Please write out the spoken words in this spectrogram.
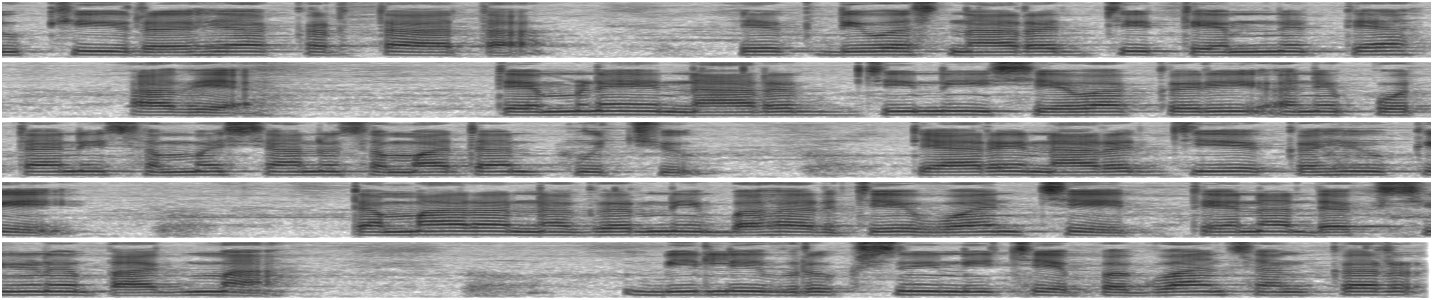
દુઃખી રહ્યા કરતા હતા. એક દિવસ નારદજી તેમને ત્યાં આવ્યા. તેમણે નારદજીની સેવા કરી અને પોતાની સમસ્યાનું સમાધાન પૂછ્યું. ત્યારે નારદજીએ કહ્યું કે, તમારા નગરની બહાર જે વન છે તેના દક્ષિણ ભાગમાં બીલી વૃક્ષની નીચે ભગવાન શંકર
